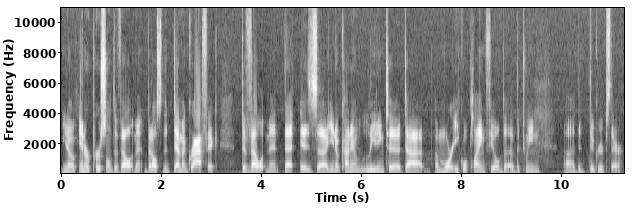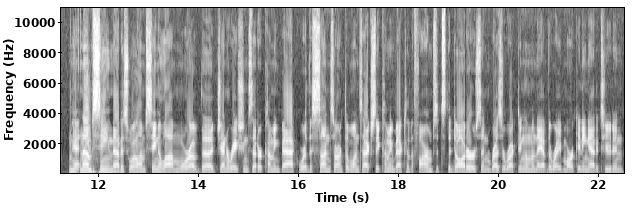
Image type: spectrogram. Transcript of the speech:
you know interpersonal development, but also the demographic development that is uh, you know kind of leading to, to uh, a more equal playing field uh, between uh, the the groups there. Yeah, and I'm seeing that as well. I'm seeing a lot more of the generations that are coming back where the sons aren't the ones actually coming back to the farms. It's the daughters and resurrecting them when they have the right marketing attitude and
